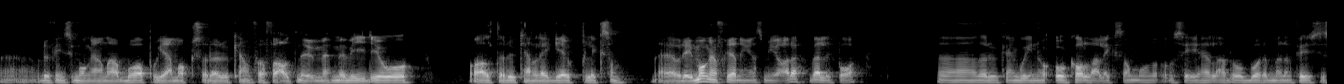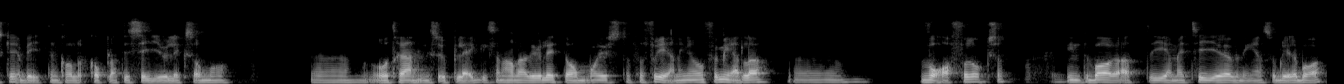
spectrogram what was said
Eh, det finns ju många andra bra program också där du kan framförallt nu med, med video och allt där du kan lägga upp. Liksom. Eh, och det är många föreningar som gör det väldigt bra. Där du kan gå in och, och kolla liksom, och, och, se hela, då, både med den fysiska biten kopplat till SIU liksom, och, och träningsupplägg. Sen handlar det ju lite om just för föreningar att förmedla varför också. Mm. Inte bara att ge mig tio övningar så blir det bra.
